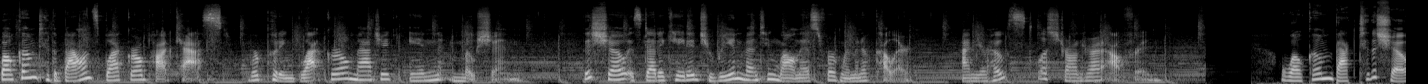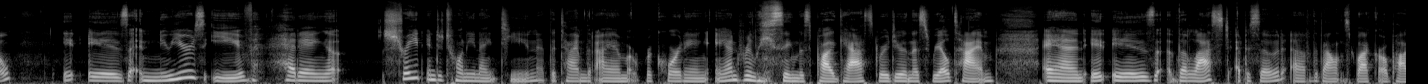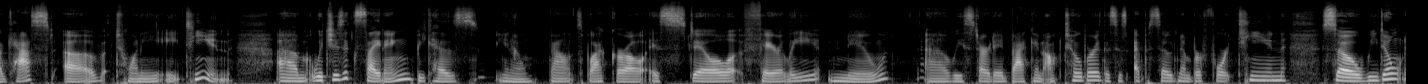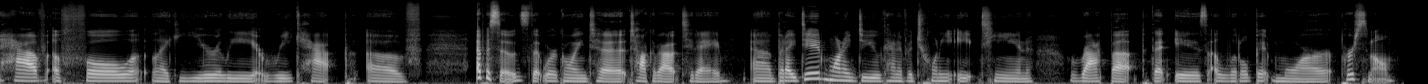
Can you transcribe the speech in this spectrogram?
Welcome to the Balanced Black Girl podcast. We're putting black girl magic in motion. This show is dedicated to reinventing wellness for women of color. I'm your host, Lestraundra Alfred. Welcome back to the show. It is New Year's Eve, heading straight into 2019 at the time that I am recording and releasing this podcast. We're doing this real time. And it is the last episode of the Balanced Black Girl podcast of 2018, um, which is exciting because, you know, Balanced Black Girl is still fairly new. Uh, we started back in October. This is episode number 14. So we don't have a full, like, yearly recap of episodes that we're going to talk about today. Uh, but I did want to do kind of a 2018 wrap up that is a little bit more personal.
